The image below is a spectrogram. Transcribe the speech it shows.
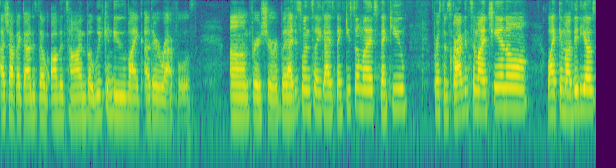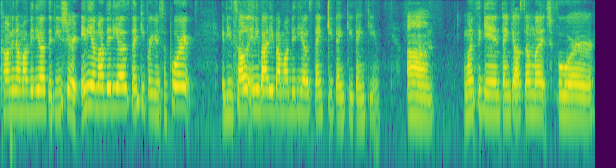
I shop at God and stuff all the time, but we can do like other raffles um, for sure. But I just want to tell you guys thank you so much. Thank you for subscribing to my channel, liking my videos, comment on my videos. If you shared any of my videos, thank you for your support. If you told anybody about my videos, thank you, thank you, thank you. Um, once again, thank y'all so much for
